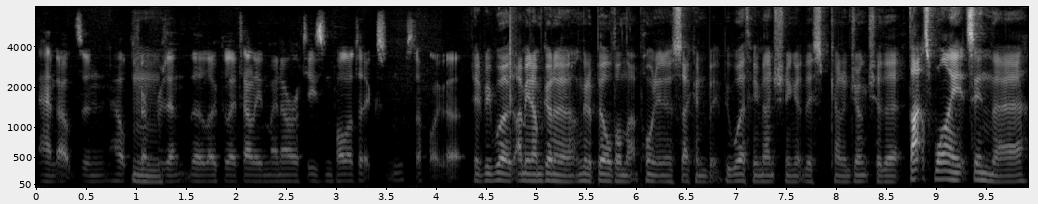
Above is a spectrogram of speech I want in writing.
handouts and helps Mm. represent the local Italian minorities in politics and stuff like that. It'd be worth. I mean, I'm gonna I'm gonna build on that point in a second, but it'd be worth me mentioning at this kind of juncture that that's why it's in there.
